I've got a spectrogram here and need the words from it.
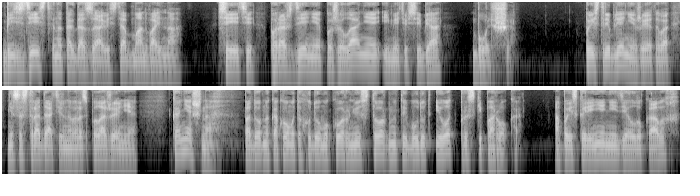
Бездейственна тогда зависть, обман, война. Все эти порождения, пожелания иметь у себя больше. По истреблении же этого несострадательного расположения — Конечно, подобно какому-то худому корню исторгнуты будут и отпрыски порока, а по искоренении дел лукавых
